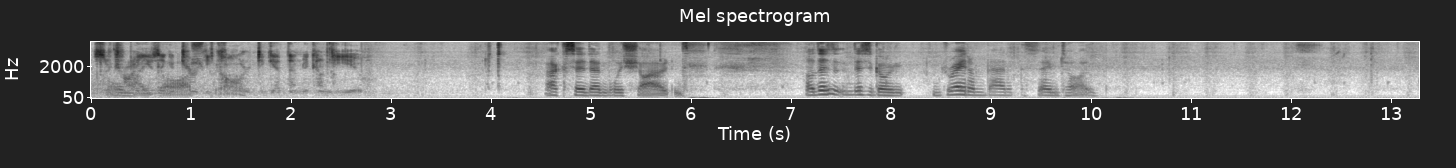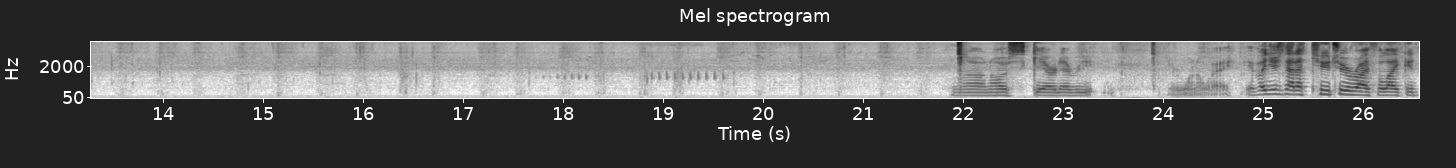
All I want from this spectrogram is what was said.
so Oh try using a turkey bro. collar to get them to come to you. Accidentally shot. oh, this this is going great and bad at the same time. Oh I was scared every everyone away. If I just had a 2-2 rifle, I could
